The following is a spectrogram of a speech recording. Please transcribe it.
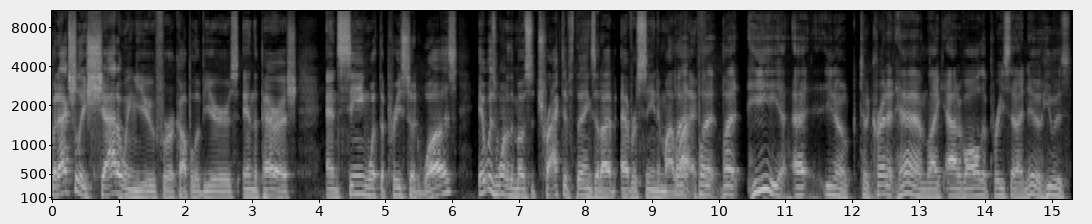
But actually shadowing you for a couple of years in the parish and seeing what the priesthood was, it was one of the most attractive things that I've ever seen in my But, life. but but he, uh, you know, to credit him, like out of all the priests that I knew, he was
